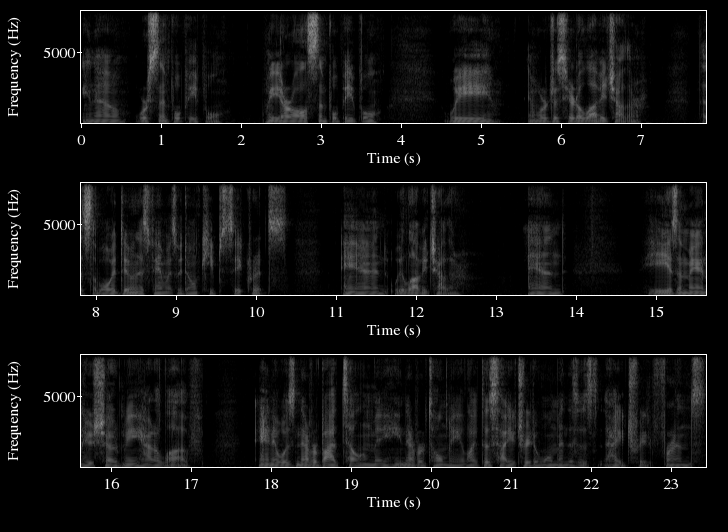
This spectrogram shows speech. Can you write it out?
you know, we're simple people. We are all simple people. We, and we're just here to love each other. That's what we do in this family is we don't keep secrets and we love each other. And he is a man who showed me how to love. And it was never by telling me. He never told me, like, this is how you treat a woman, this is how you treat friends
